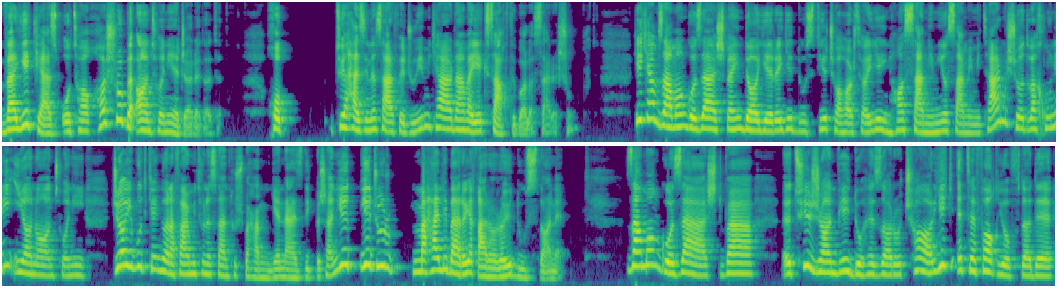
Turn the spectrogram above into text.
و یکی از اتاقهاش رو به آنتونی اجاره داده خب توی هزینه صرفه جویی می‌کردن و یک سقفی بالا سرشون بود. یکم زمان گذشت و این دایره دوستی چهارتایی اینها صمیمی و صمیمیتر می‌شد و خونه ایان و آنتونی جایی بود که این دو نفر می‌تونستن توش به هم نزدیک بشن. یه, یه جور محلی برای قرارای دوستانه. زمان گذشت و توی ژانویه 2004 یک اتفاقی افتاده.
